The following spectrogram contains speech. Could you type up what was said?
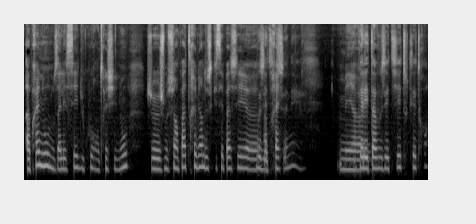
après nous, on nous a laissé du coup rentrer chez nous. Je, ne me souviens pas très bien de ce qui s'est passé vous après. Êtes mais Dans quel état vous étiez toutes les trois?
